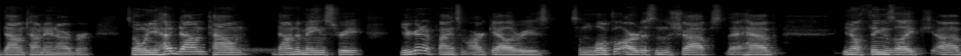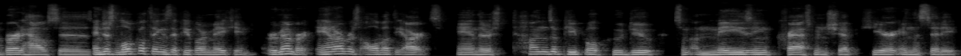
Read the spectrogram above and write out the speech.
downtown Ann Arbor. So when you head downtown, down to Main Street, you're going to find some art galleries, some local artisan shops that have you know things like uh, birdhouses and just local things that people are making remember ann arbor is all about the arts and there's tons of people who do some amazing craftsmanship here in the city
